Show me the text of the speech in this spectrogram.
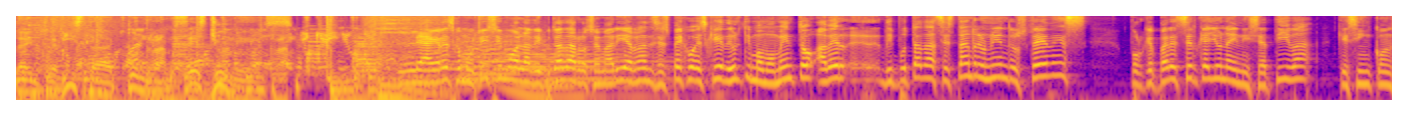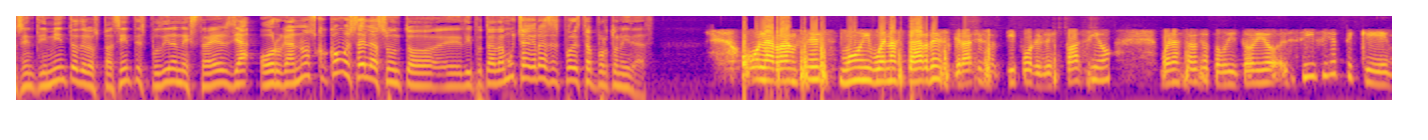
La entrevista con Ramsés Yunes. Le agradezco muchísimo a la diputada Rosemaría Hernández Espejo. Es que de último momento, a ver, eh, diputada, ¿se están reuniendo ustedes? Porque parece ser que hay una iniciativa que sin consentimiento de los pacientes pudieran extraer ya órganos. ¿Cómo está el asunto, eh, diputada? Muchas gracias por esta oportunidad. Hola Ramses, muy buenas tardes, gracias a ti por el espacio, buenas tardes a tu auditorio. Sí, fíjate que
